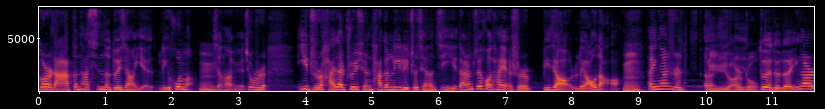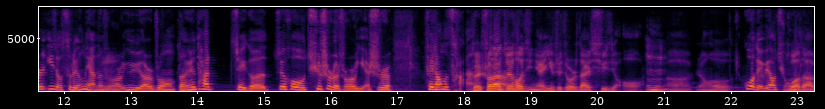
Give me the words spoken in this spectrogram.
格尔达跟他新的对象也离婚了，嗯相当于就是一直还在追寻他跟莉莉之前的记忆，但是最后他也是比较潦倒，嗯，他应该是呃郁郁而终。对对对，应该是一九四零年的时候郁郁而终，等于他这个最后去世的时候也是非常的惨，对，说他最嗯后几年一直就是在酗酒，嗯。啊，然后过得也比较穷苦，过得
